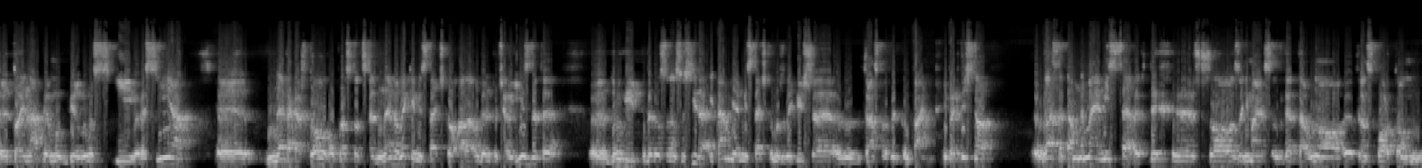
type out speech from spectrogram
е, той напрямок Білорусь і Росія. Е, не так аж довго, просто це невелике містечко, але один почав їздити. Другий подивився на сусіда, і там є містечко, може найбільше транспортних компаній. І практично, власне, там немає місцевих тих, що займаються наприклад, давно транспортом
